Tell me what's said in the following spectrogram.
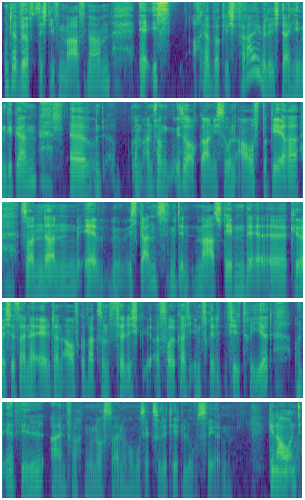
unterwirft sich diesen Maßnahmen. Er ist auch ja wirklich freiwillig dahin gegangen. Äh, und am Anfang ist er auch gar nicht so ein Aufbegehrer, sondern er ist ganz mit den Maßstäben der äh, Kirche seiner Eltern aufgewachsen und völlig erfolgreich infiltriert. Und er will einfach nur noch seine Homosexualität loswerden. Genau, und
